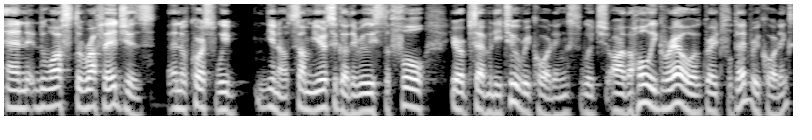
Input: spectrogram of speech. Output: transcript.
and it lost the rough edges. And of course, we, you know, some years ago they released the full Europe 72 recordings, which are the holy grail of Grateful Dead recordings,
